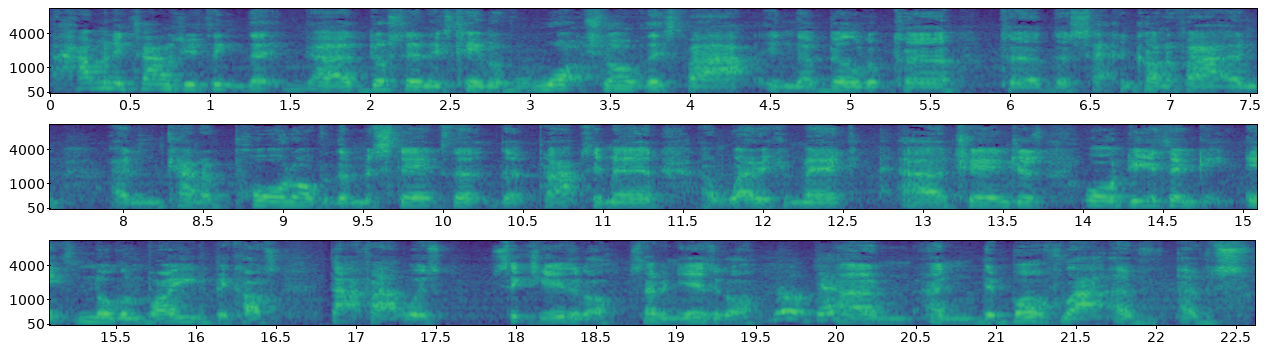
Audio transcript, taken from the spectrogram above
How many times do you think that uh, Dustin and his team have watched over this fight in the build up to to the second Conor fight and and kind of poured over the mistakes that, that perhaps he made and where he can make uh, changes, or do you think it's null and void because that fight was six years ago, seven years ago? No, definitely. Um, and they both like have, have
